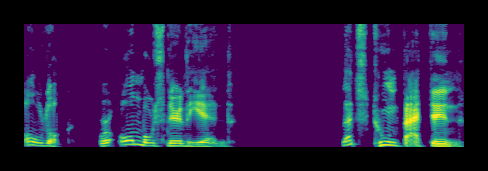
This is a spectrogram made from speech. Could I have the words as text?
Oh, look, we're almost near the end. Let's tune back in.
